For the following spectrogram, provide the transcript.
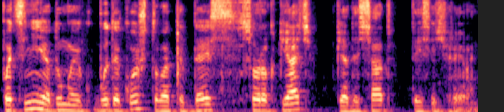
По ціні, я думаю, буде коштувати десь 45-50 тисяч гривень.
